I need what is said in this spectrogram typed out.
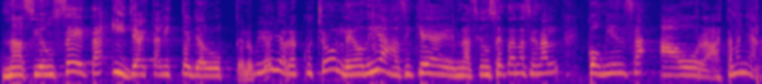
Nación Z, y ya está listo, ya lo- usted lo vio, ya lo escuchó, Leo Díaz. Así que eh, Nación Z Nacional comienza ahora. Hasta mañana.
